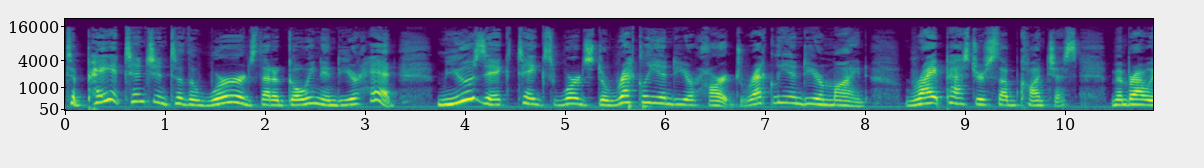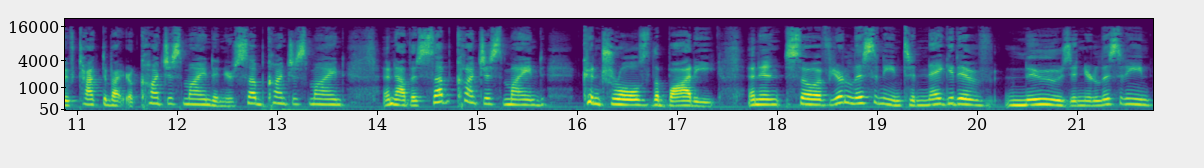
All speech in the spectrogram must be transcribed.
to pay attention to the words that are going into your head. Music takes words directly into your heart, directly into your mind right past your subconscious. Remember how we've talked about your conscious mind and your subconscious mind, and how the subconscious mind controls the body. And in, so if you're listening to negative news and you're listening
